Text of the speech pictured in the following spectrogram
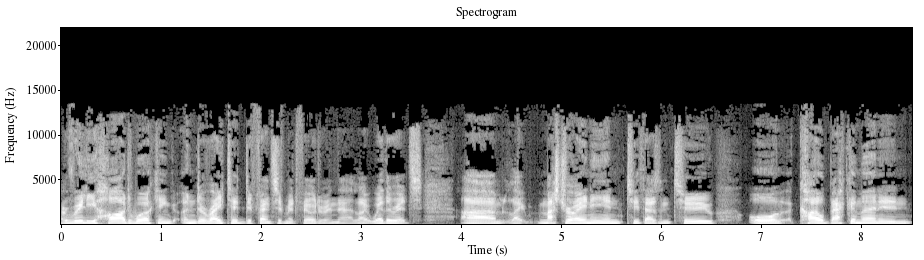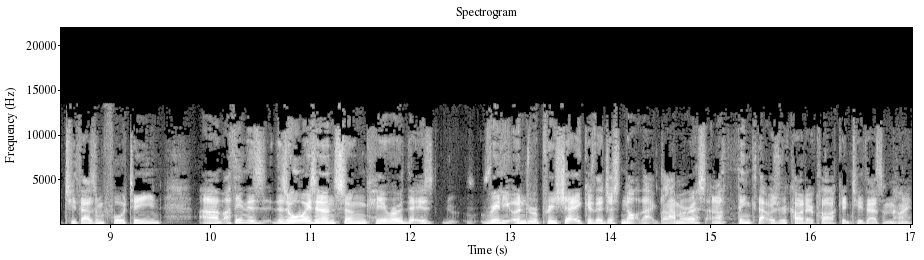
a really hard-working, underrated defensive midfielder in there. Like whether it's um, like Mastroeni in 2002 or Kyle Beckerman in 2014. Um, I think there's there's always an unsung hero that is really underappreciated because they're just not that glamorous. And I think that was Ricardo Clark in 2009.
